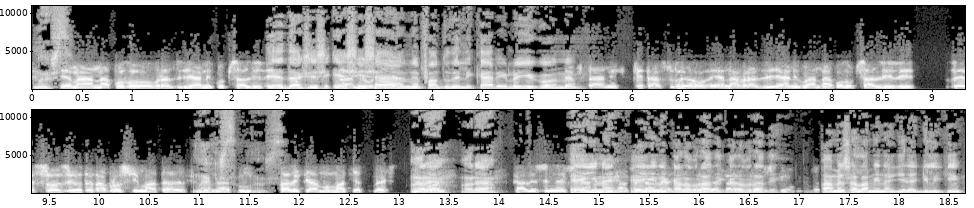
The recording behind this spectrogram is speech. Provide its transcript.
Μάλιστα. Ένα ανάποδο βραζιλιάνικο ψαλίδι. Ε, εντάξει, εσύ σαν φαν του Δελικάρη, λογικό. Ναι. Δεν φτάνει. Κοίτα, σου λέω, ένα βραζιλιάνικο ανάποδο ψαλίδι δεν σώζει ούτε τα προσχήματα. Στα δικά μου μάτια τουλάχιστον. Ωραία, ωραία. Καλή συνέχεια. Έγινε, έγινε. Καλό βράδυ, καλό βράδυ. Πάμε Σαλαμίνα, κύριε Αγγελική.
